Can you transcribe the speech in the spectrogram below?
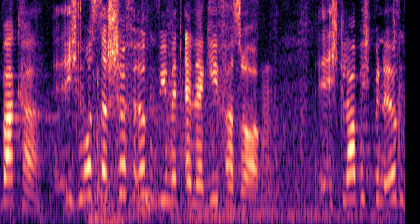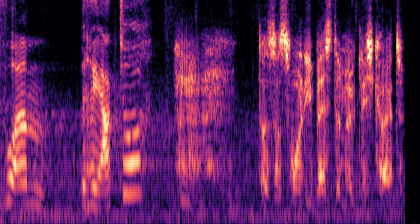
Wacker, ich muss das Schiff irgendwie mit Energie versorgen. Ich glaube, ich bin irgendwo am Reaktor? Das ist wohl die beste Möglichkeit.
